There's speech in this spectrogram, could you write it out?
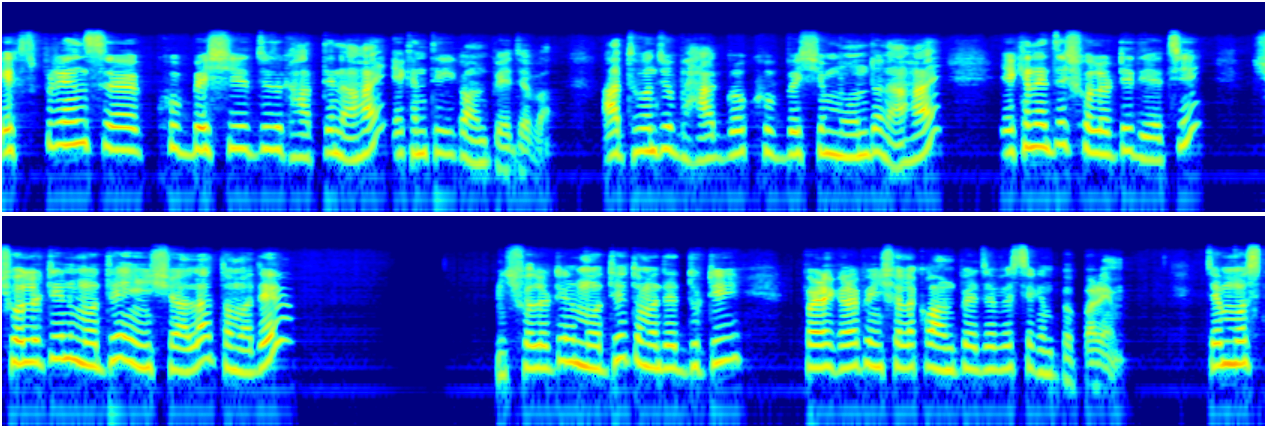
এক্সপিরিয়েন্স খুব বেশি যদি ঘাটতি না হয়, এখান থেকে কাউন্ট পেয়ে যাবা। আর তোমার যদি ভাগ্য খুব বেশি মন্দ না হয়, এখানে যে ষোলোটি দিয়েছি, ষোলোটির মধ্যে ইনশাআল্লাহ তোমাদের, ষোলোটির মধ্যে তোমাদের দুটি প্যারাগ্রাফ ইনশাআল্লাহ কাউন্ট পেয়ে যাবে সেকেন্ড পেপারে যে মোস্ট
